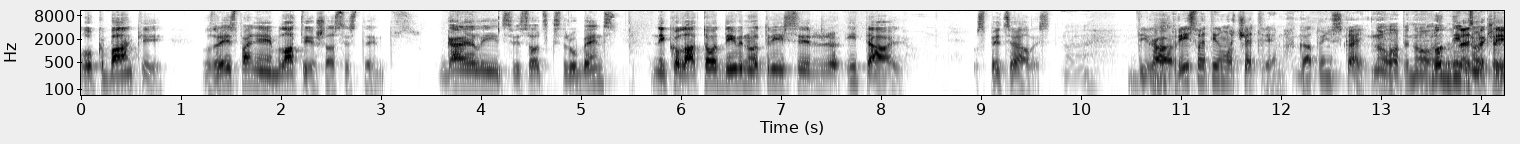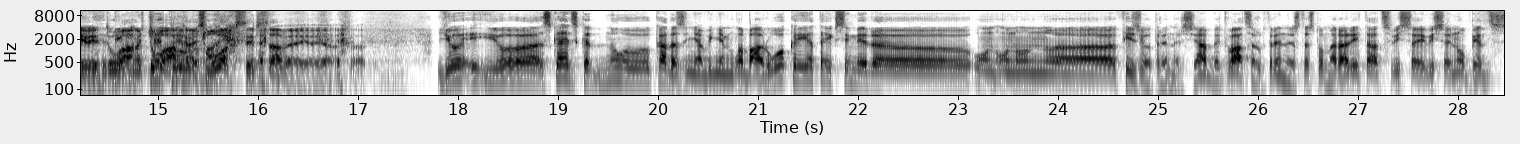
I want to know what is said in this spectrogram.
Luka Banki, uzreiz paņēma latviešu asistentus. Gailīts, Visotskas Rubens, Nikolato, divi no trīs ir itāļu speciālisti. Divi Kā- no trīs vai divi no četriem, kā tu viņus skaiti? Nu, labi, nu, Nu, divi no respektīvi, no četriem. tuvākais lokus ir savējais. Jo, jo skaidrs, ka nu, kādā ziņā viņam labā roka, ja teiksim, ir un, un, un fiziotreneris, jā, bet vācargu treneris tas tomēr arī tāds visai, visai nopietns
